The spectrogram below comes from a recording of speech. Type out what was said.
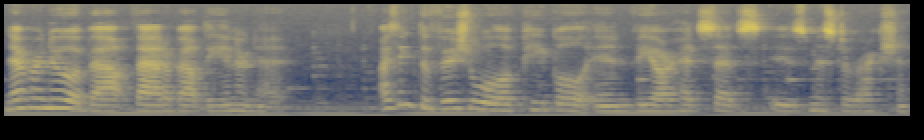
Never knew about that about the internet. I think the visual of people in VR headsets is misdirection.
